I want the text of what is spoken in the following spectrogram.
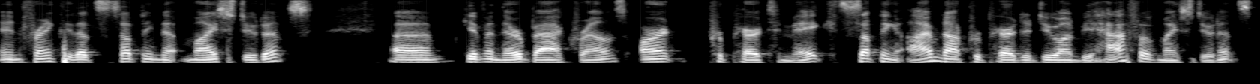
And frankly, that's something that my students, uh, given their backgrounds, aren't prepared to make. It's something I'm not prepared to do on behalf of my students,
